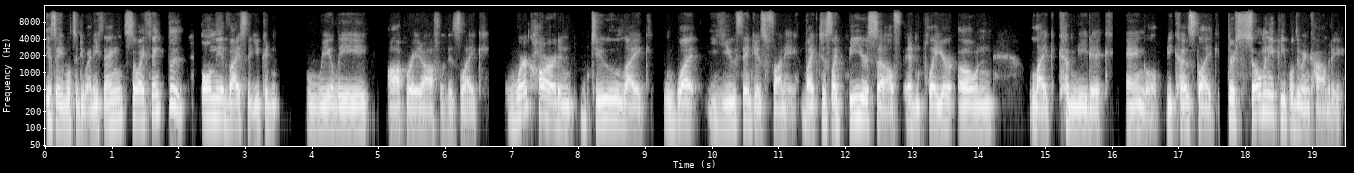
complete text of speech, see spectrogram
is able to do anything. So I think the only advice that you can really operate off of is like work hard and do like what you think is funny. Like just like be yourself and play your own like comedic angle because like there's so many people doing comedy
